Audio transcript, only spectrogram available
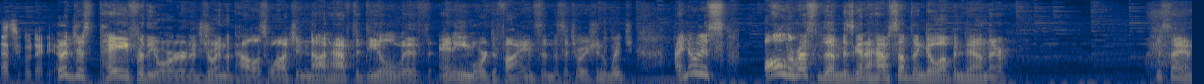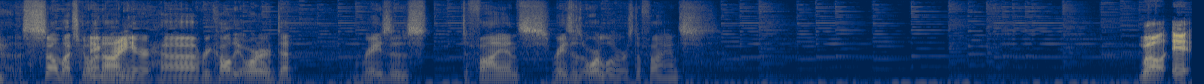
That's a good idea. Could just pay for the order to join the Palace Watch and not have to deal with any more defiance in the situation, which I notice all the rest of them is gonna have something go up and down there. Just saying. So much going on here. Uh, recall the order that raises defiance, raises or lowers defiance. Well, it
